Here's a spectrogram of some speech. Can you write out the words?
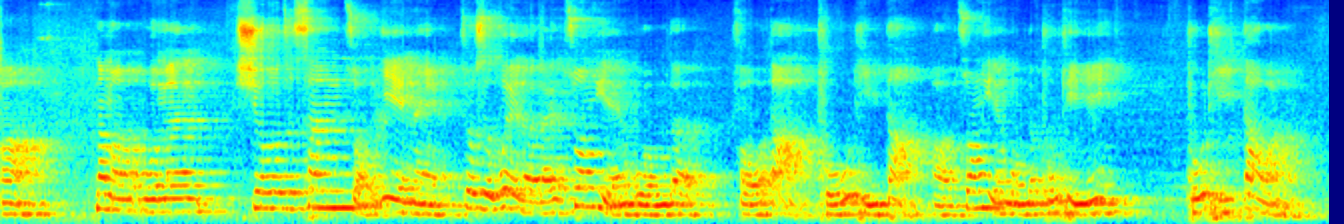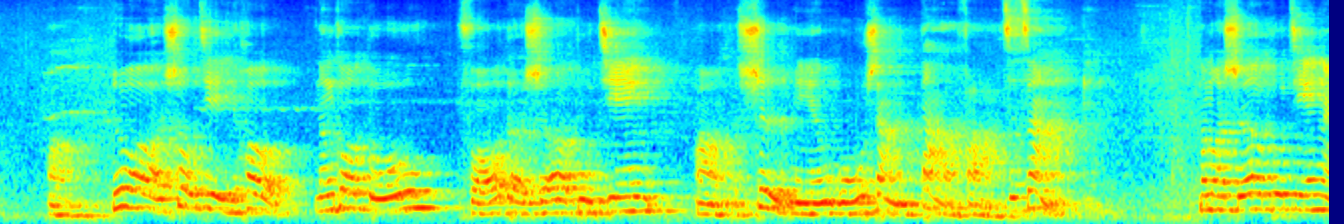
啊，那么我们修这三种业呢，就是为了来庄严我们的。佛道、菩提道啊，庄严我们的菩提，菩提道啊，啊，若受戒以后能够读佛的十二部经啊，是名无上大法之藏。那么十二部经呢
